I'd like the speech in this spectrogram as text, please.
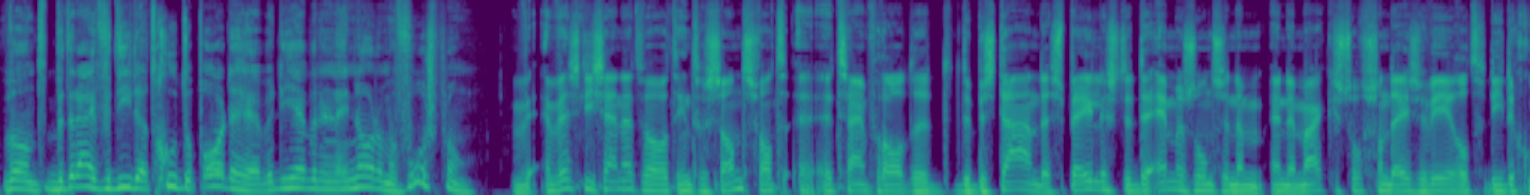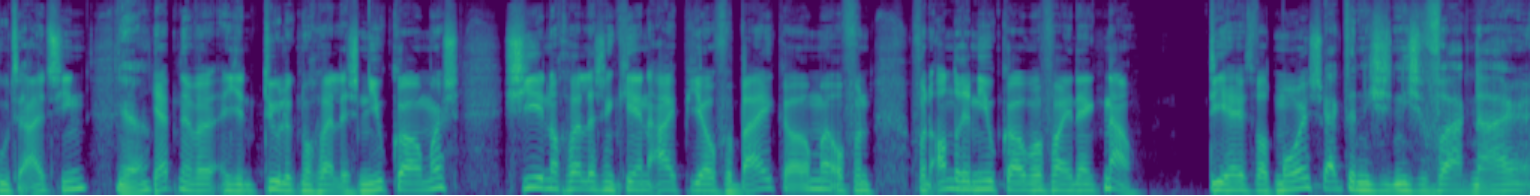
Want bedrijven die dat goed op orde hebben, die hebben een enorme voorsprong. We- Wesley zei net wel wat interessants, want eh, het zijn vooral de, de bestaande spelers, de, de Amazons en de, en de Microsofts van deze wereld, die er goed uitzien. Ja. Je hebt nu natuurlijk nog wel eens nieuwkomers. Zie je nog wel eens een keer een IPO voorbij komen of een, of een andere nieuwkomer waarvan je denkt, nou, die heeft wat moois. Ik kijk er niet, niet zo vaak naar.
